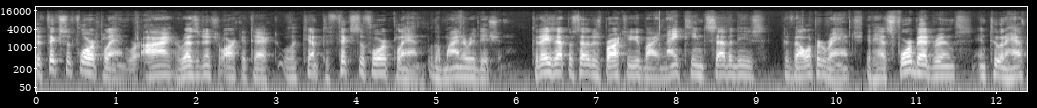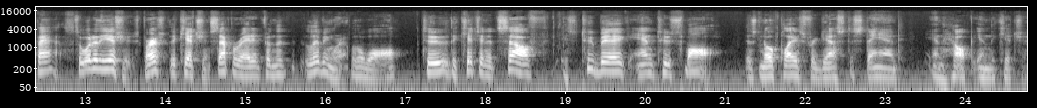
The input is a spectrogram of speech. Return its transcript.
to Fix the Floor Plan, where I, a residential architect, will attempt to fix the floor plan with a minor addition. Today's episode is brought to you by 1970s Developer Ranch. It has four bedrooms and two and a half baths. So, what are the issues? First, the kitchen, separated from the living room with a wall. Two, the kitchen itself is too big and too small. There's no place for guests to stand and help in the kitchen.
